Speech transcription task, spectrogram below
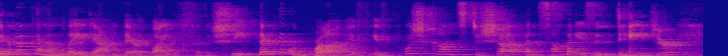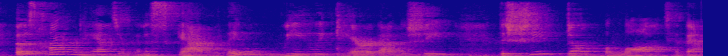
They're not going to lay down their life for the sheep. They're going to run. If, if push comes to shove and somebody's in danger, those hired hands are going to scatter. They don't really care about the sheep. The sheep don't belong to them.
